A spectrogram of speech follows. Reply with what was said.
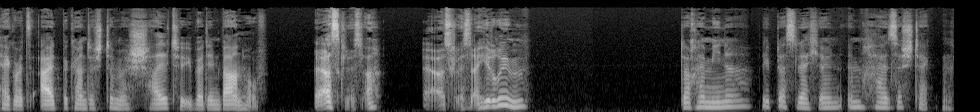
Hagrids altbekannte Stimme schallte über den Bahnhof. Erstklässler? Erstklässler hier drüben? Doch Hermine blieb das Lächeln im Halse stecken.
